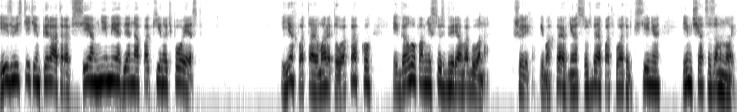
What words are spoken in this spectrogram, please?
Известить императора всем немедленно покинуть поезд!» Я хватаю Марету в охапку и галопом несусь к дверям вагона. Шелихов и Махаев, не рассуждая, подхватывают Ксению и мчатся за мной.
